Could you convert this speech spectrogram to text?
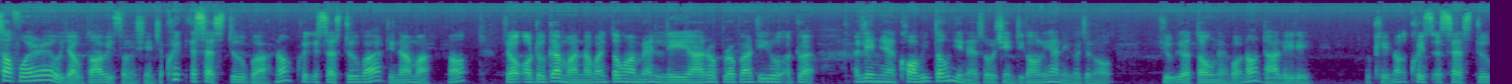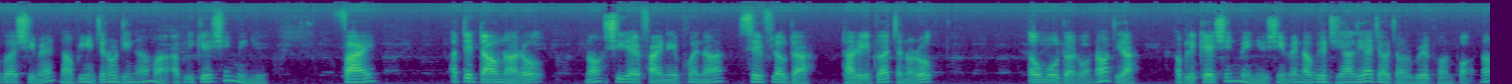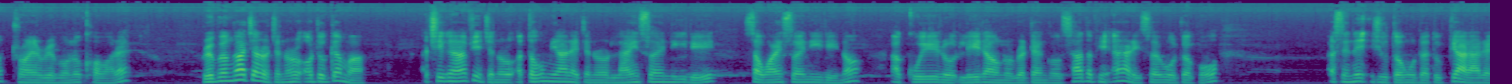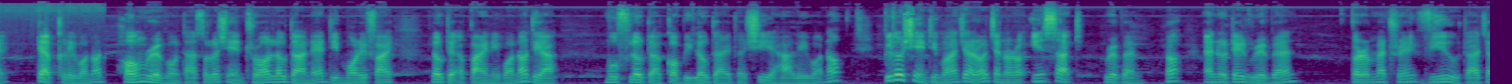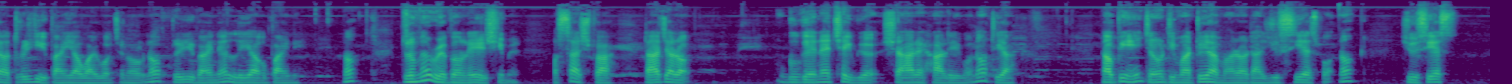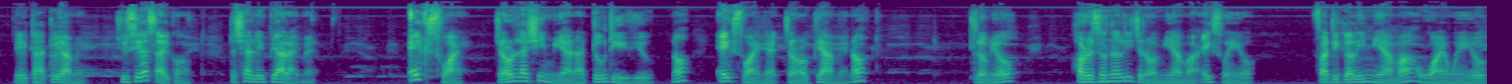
software တွေကိုရောက်သွားပြီဆိုလို့ရှိရင် quick access toolbar เนาะ quick access toolbar ဒီနားမှာเนาะကျွန်တော် AutoCAD မှာနောက်ပိုင်းသုံးရမယ် layer တော့ property တို့အတွက်အလင်းမြန်ခေါ်ပြီးသုံးနေတယ်ဆိုလို့ရှိရင်ဒီကောင်လေးကနေပြီးတော့ကျွန်တော်ယူပြီးတော့သုံးတယ်ပေါ့เนาะဒါလေးတွေ okay เนาะ quick access toolbar ရှိမယ်နောက်ပြီးရင်ကျွန်တော်ဒီနားမှာ application menu file အတစ်တောင်းတာတော့เนาะရှိတဲ့ file တွေဖွင့်တာ save လုပ်တာဒါတွေအတွက်ကျွန်တော်တို့သုံးဖို့အတွက်ပေါ့เนาะဒီဟာ application menu ရှိမယ်နောက်ပြီးတော့ဒီဟာလေးကကြောက်ကျွန်တော် ribbon ပေါ့နော် drawing ribbon လို့ခေါ်ပါတယ် ribbon ကကြတော့ကျွန်တော်တို့ AutoCAD မှာအခြေခံအဖြစ်ကျွန်တော်တို့အသုံးများတဲ့ကျွန်တော်တို့ line ဆွဲနည်းတွေစဝိုင်းဆွဲနည်းတွေနော်အကွေးတို့လေးတောင်တို့ rectangle စသဖြင့်အဲ့ဒါတွေဆွဲဖို့အတွက်ကိုအစင်းနဲ့ယူသုံးဖို့အတွက်သူပြထားတဲ့ tab ကလေးပေါ့နော် home ribbon ဒါဆိုလို့ရှိရင် draw လောက်တာနဲ့ဒီ modify လောက်တဲ့အပိုင်းတွေပေါ့နော်ဒီဟာ move လောက်တာ copy လောက်တာတွေအတွက်ရှိရဟာလေးပေါ့နော်ပြီးလို့ရှိရင်ဒီမှာကျတော့ကျွန်တော်တို့ insert ribbon နော် annotate ribbon parametric view ဒါကြောင့် 3D ဘိုင်းရောက်ပါပြီပေါ့ကျွန်တော်တို့နော် 3D ဘိုင်းနဲ့ layout အပိုင်းနေနော်ဒီလိုမျိုး ribbon လေးရှိမယ် search bar ဒါကြတော့ Google နဲ့ချိတ်ပြီးရှားတဲ့ဟာလေးပေါ့နော်ဒီဟာနောက်ပြီးရင်ကျွန်တော်ဒီမှာတွေ့ရမှာတော့ဒါ UCS ပေါ့နော် UCS လေးဒါတွေ့ရမယ် UCS icon တစ်ချက်လေးပြလိုက်မယ် XY ကျွန်တော်လက်ရှိမြင်ရတာ 2D view နော် XY နဲ့ကျွန်တော်ပြမယ်နော်ဒီလိုမျိုး horizontally ကျွန်တော်မြင်ရမှာ X ဝင်ရော vertically မြင်ရမှာ Y ဝင်ရော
